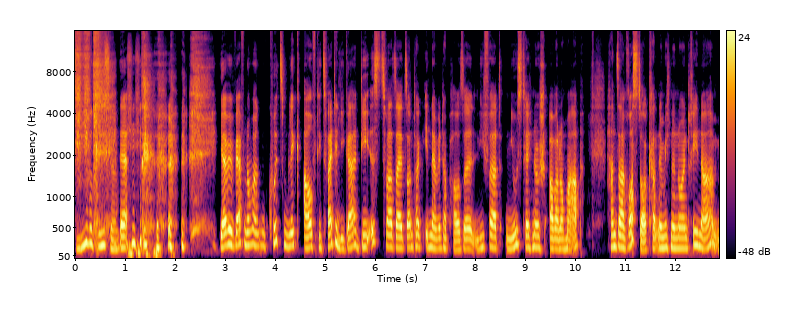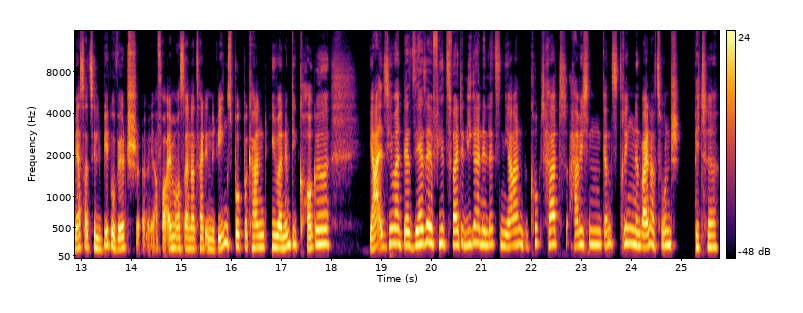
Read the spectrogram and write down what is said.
Liebe Grüße. Ja, ja wir werfen nochmal einen kurzen Blick auf die zweite Liga. Die ist zwar seit Sonntag in der Winterpause, liefert newstechnisch aber nochmal ab. Hansa Rostock hat nämlich einen neuen Trainer. Mersa Celibegovic, äh, ja, vor allem aus seiner Zeit in Regensburg bekannt, übernimmt die Kogge. Ja, als jemand, der sehr, sehr viel zweite Liga in den letzten Jahren geguckt hat, habe ich einen ganz dringenden Weihnachtswunsch. Bitte,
